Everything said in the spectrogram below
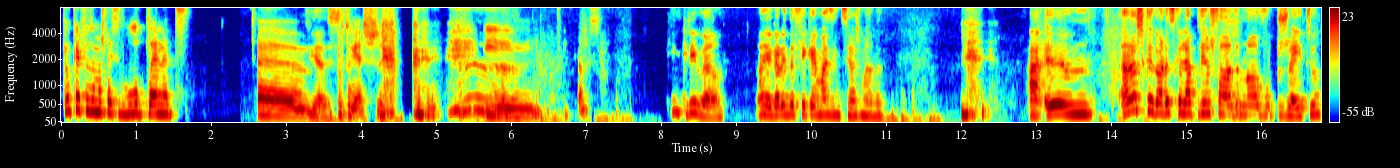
que ele quer fazer uma espécie de Blue Planet uh, yes. português. Ah. e, e pronto. Que incrível! Ai, agora ainda fiquei mais entusiasmada. Ah, um, acho que agora se calhar podemos falar do novo projeto,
